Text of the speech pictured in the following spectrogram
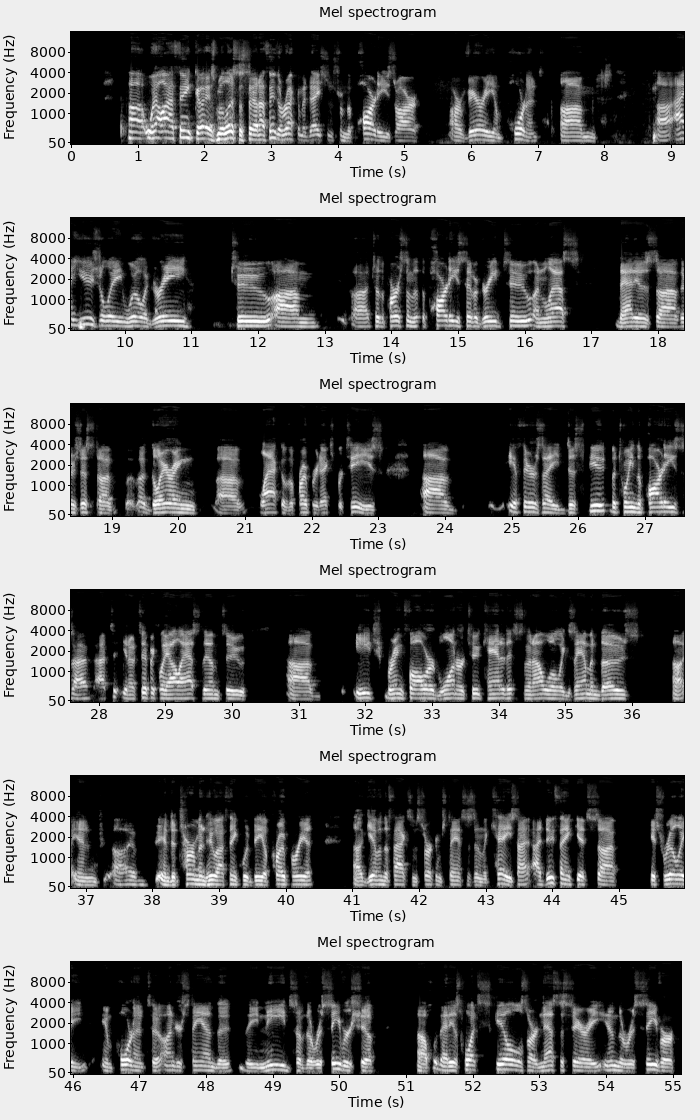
Uh, well, I think, uh, as Melissa said, I think the recommendations from the parties are are very important. Um, uh, I usually will agree to um, uh, to the person that the parties have agreed to, unless that is uh, there's just a, a glaring uh, lack of appropriate expertise. If there's a dispute between the parties, you know, typically I'll ask them to uh, each bring forward one or two candidates, then I will examine those uh, and uh, and determine who I think would be appropriate uh, given the facts and circumstances in the case. I, I do think it's uh, it's really important to understand the the needs of the receivership uh, that is, what skills are necessary in the receiver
